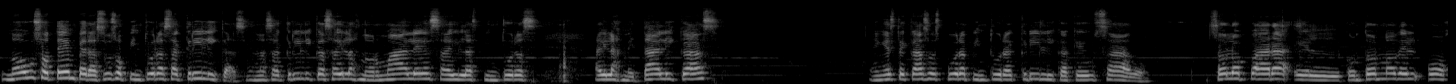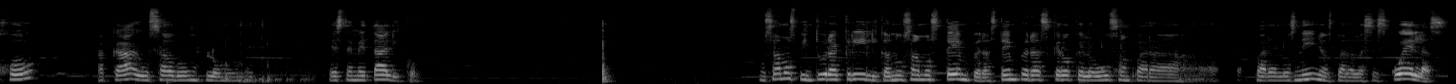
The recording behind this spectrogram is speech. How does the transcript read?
no uso témperas, uso pinturas acrílicas. En las acrílicas hay las normales, hay las pinturas, hay las metálicas. En este caso es pura pintura acrílica que he usado. Solo para el contorno del ojo, acá he usado un plomo, este metálico. Usamos pintura acrílica, no usamos témperas. Témperas creo que lo usan para, para los niños, para las escuelas.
